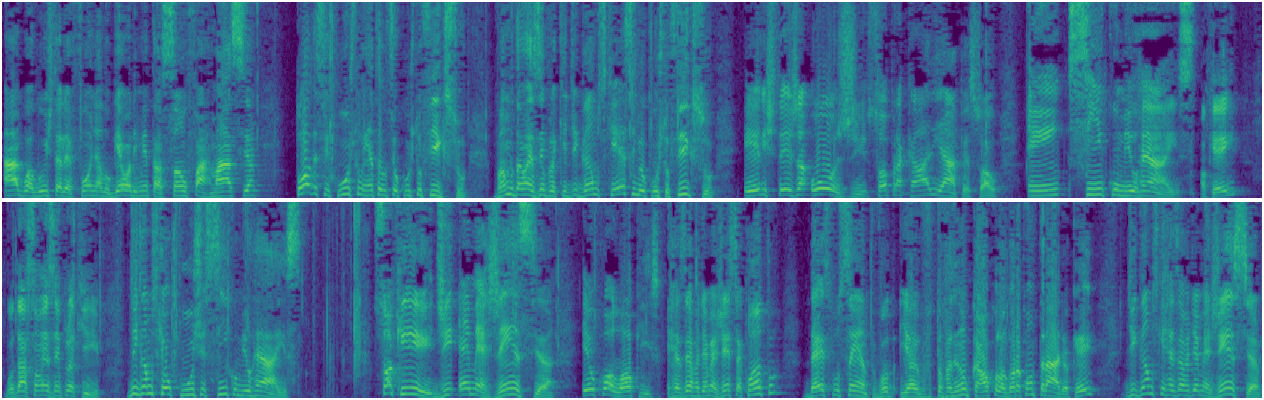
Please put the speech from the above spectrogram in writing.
água, luz, telefone, aluguel, alimentação, farmácia, todo esse custo entra no seu custo fixo. Vamos dar um exemplo aqui. Digamos que esse meu custo fixo, ele esteja hoje, só para clarear, pessoal, em 5 mil reais, ok? Vou dar só um exemplo aqui. Digamos que eu custe 5 mil reais. Só que de emergência, eu coloco reserva de emergência quanto? 10%. Vou, e eu estou fazendo um cálculo agora contrário, ok? Digamos que reserva de emergência,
